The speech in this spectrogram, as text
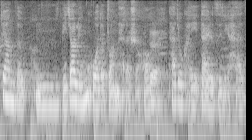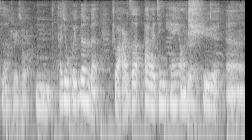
这样的嗯比较灵活的状态的时候，对，他就可以带着自己孩子，没错，嗯，他就会问问说儿子，爸爸今天要去嗯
